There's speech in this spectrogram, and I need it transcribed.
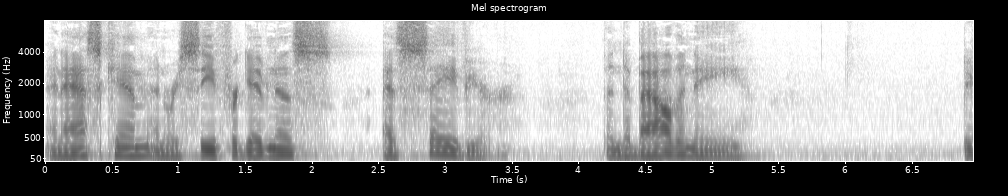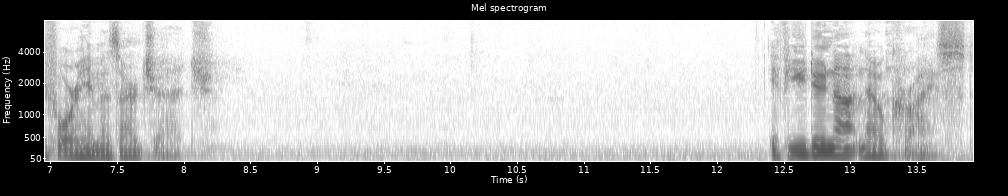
and ask Him and receive forgiveness as Savior than to bow the knee before Him as our judge. If you do not know Christ,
